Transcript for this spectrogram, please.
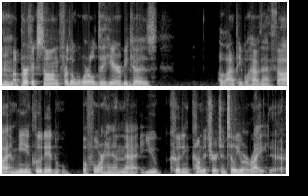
a perfect song for the world to Mm-hmm. hear because a lot of people have that thought and me included beforehand that you couldn't come to church until you were right. Yeah.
